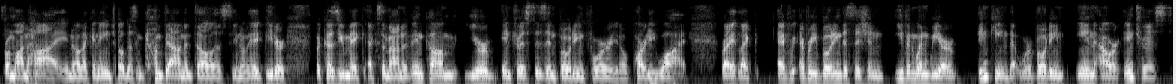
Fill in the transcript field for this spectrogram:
from on high. You know, like an angel doesn't come down and tell us, you know, hey, Peter, because you make X amount of income, your interest is in voting for, you know, party Y, right? Like every every voting decision, even when we are thinking that we're voting in our interests,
